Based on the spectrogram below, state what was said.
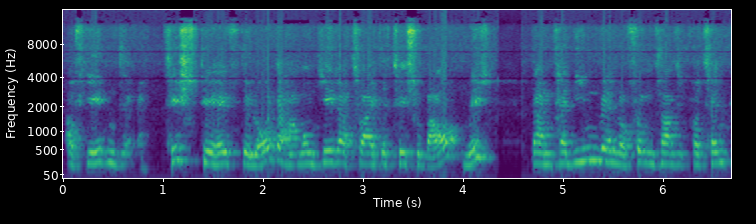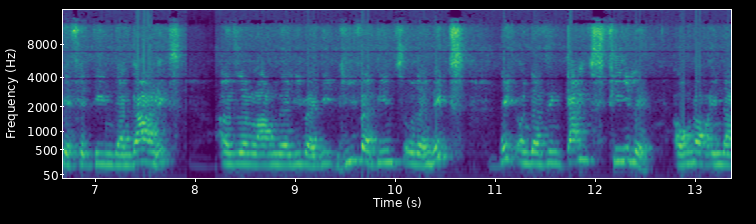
auf jedem Tisch die Hälfte Leute haben und jeder zweite Tisch überhaupt nicht, dann verdienen wir nur 25 Prozent, wir verdienen dann gar nichts. Also machen wir lieber Lieferdienst oder nichts. Und da sind ganz viele, auch noch in der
